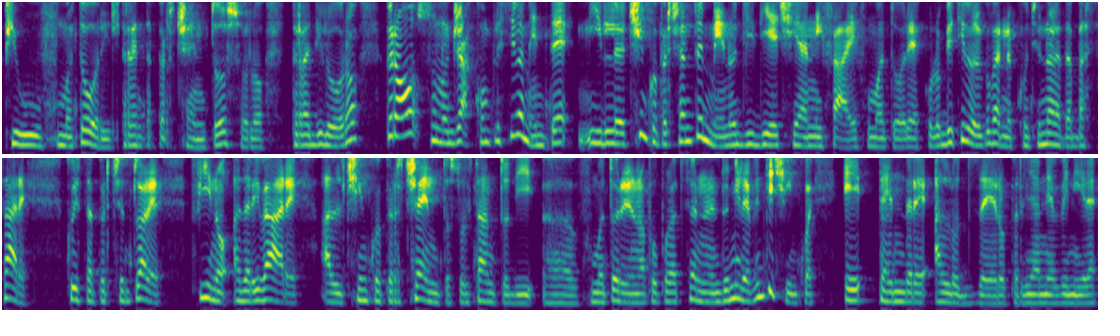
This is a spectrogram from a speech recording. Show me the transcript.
più fumatori, il 30% solo tra di loro, però sono già complessivamente il 5% in meno di 10 anni fa i fumatori. Ecco, l'obiettivo del governo è continuare ad abbassare questa percentuale fino ad arrivare al 5% soltanto di uh, fumatori nella popolazione nel 2025 e tendere allo zero per gli anni a venire.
